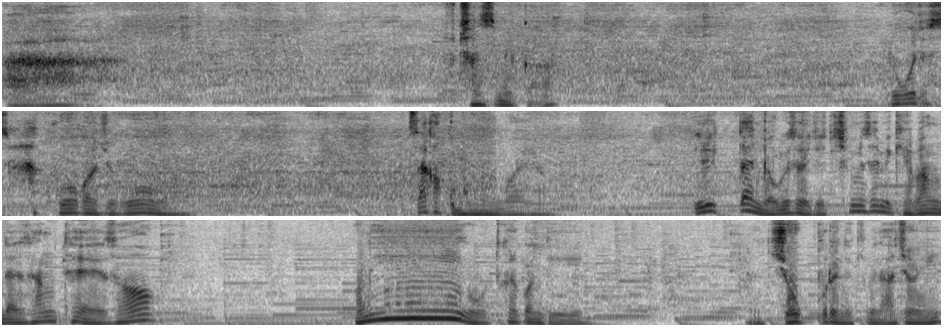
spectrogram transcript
아 좋지 않습니까? 요거 이제 싹 구워가지고 싸갖고 먹는 거예요. 일단 여기서 이제 침샘이 개방된 상태에서 아니 이거 어떡할 건디? 지옥불의 느낌이 나죠 이?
